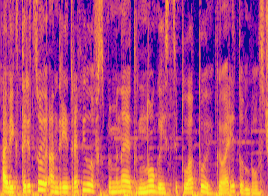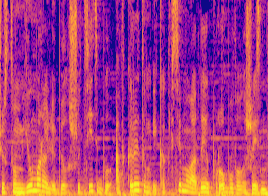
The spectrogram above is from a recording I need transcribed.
О Викторе Цой Андрей Тропилов вспоминает много и с теплотой. Говорит, он был с чувством юмора, любил шутить, был открытым и, как все молодые, пробовал жизнь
